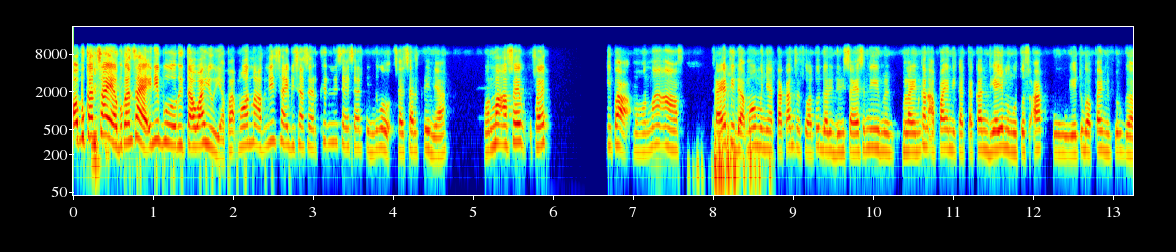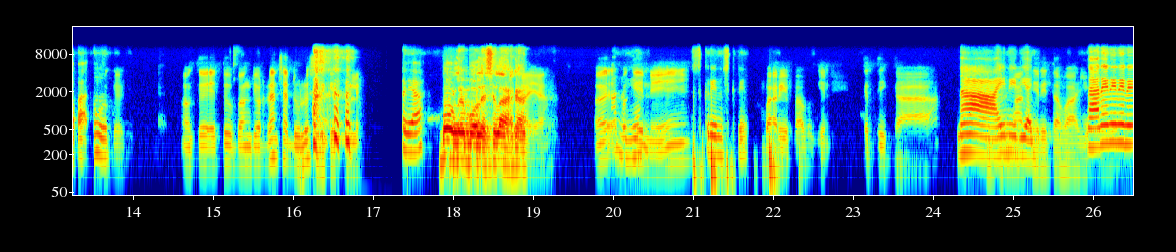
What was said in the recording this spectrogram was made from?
Oh bukan itu... saya, bukan saya. Ini Bu Rita Wahyu ya Pak. Mohon maaf, ini saya bisa share screen, ini saya share screen dulu. Saya share screen ya. Mohon maaf, saya, saya Pak, mohon maaf. Saya tidak mau menyatakan sesuatu dari diri saya sendiri, melainkan apa yang dikatakan dia yang mengutus aku, yaitu Bapak yang di surga Pak. Tunggu. Oke. Oke, itu Bang Jordan saya dulu sedikit boleh. ya. Boleh, boleh silahkan. Ya. Eh, anu begini. Ya? Screen, screen. Mbak Rifa begini. Ketika Nah, ini dia. Rita Wahyu. Nah, ini, ini, ini.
